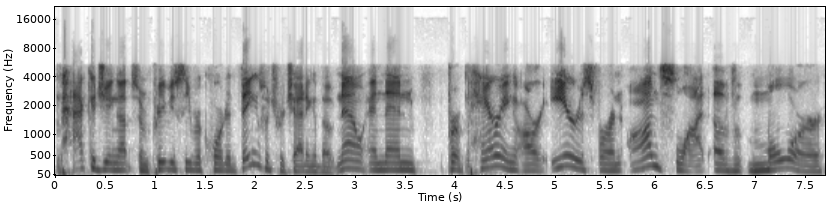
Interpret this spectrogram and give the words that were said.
packaging up some previously recorded things, which we're chatting about now, and then preparing our ears for an onslaught of more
